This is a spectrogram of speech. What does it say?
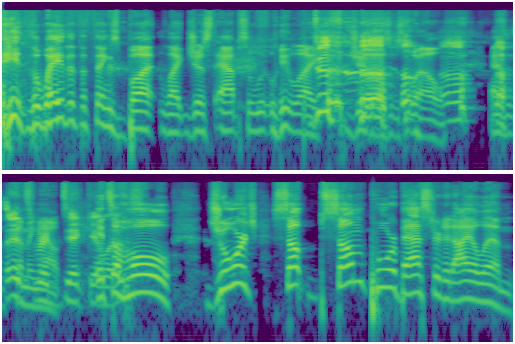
Way the way that the thing's butt like just absolutely like jiggles as well as it's It's coming out. It's a whole George. Some some poor bastard at ILM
